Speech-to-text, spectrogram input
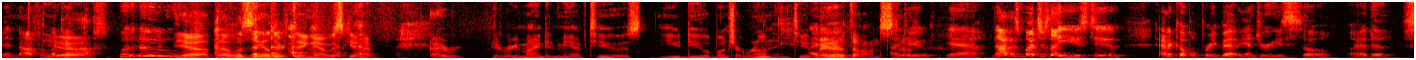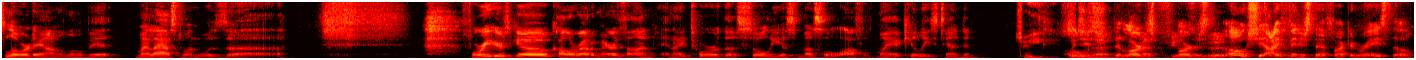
and not from the Yeah. cops. Woohoo! Yeah, that was the other thing I was gonna. I re- it reminded me of too is you do a bunch of running too, I do. marathon I do, yeah. Not as much as I used to. Had a couple pretty bad injuries, so I had to slow her down a little bit. My last one was uh, four years ago, Colorado Marathon, and I tore the soleus muscle off of my Achilles tendon, Jeez. which Oh, is that- the largest. largest. good. Oh shit! I finished that fucking race though.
